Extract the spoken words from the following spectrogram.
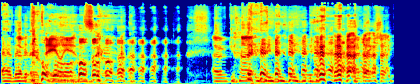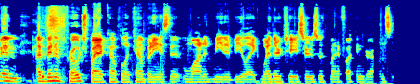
and then And it's aliens. I've got. I've actually been. I've been approached by a couple of companies that wanted me to be like weather chasers with my fucking drones.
